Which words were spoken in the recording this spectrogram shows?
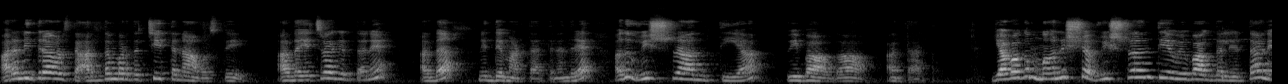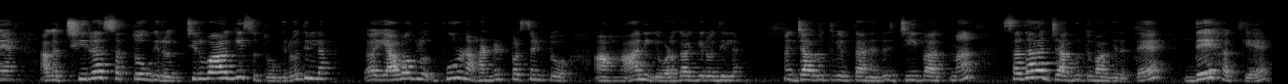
ಅರನಿದ್ರಾವಸ್ಥೆ, ಅರ್ಧಂಬರ್ಧ ಚೇತನಾವಸ್ಥೆ. ಅರ್ಧ ಎಚ್ಚರಾಗಿರ್ತಾನೆ, ಅರ್ಧ ನಿದ್ದೆ ಮಾಡ್ತಾ ಇರ್ತಾನೆ. ಅಂದ್ರೆ ಅದು ವಿಶ್ರಾಂತಿಯ ವಿಭಾಗ ಅಂತ ಅರ್ಥ. ಯಾವಾಗ ಮನುಷ್ಯ ವಿಶ್ರಾಂತಿಯ ವಿಭಾಗದಲ್ಲಿ ಇರ್ತಾನೆ ಆಗ ಚಿರ ಸತ್ತೋಗಿರೋದು ಚಿರವಾಗಿ ಸತ್ತೋಗಿರೋದಿಲ್ಲ. ಯಾವಾಗಲೂ ಪೂರ್ಣ ಹಂಡ್ರೆಡ್ ಪರ್ಸೆಂಟು ಆ ಹಾನಿಗೆ ಒಳಗಾಗಿರೋದಿಲ್ಲ. ಜಾಗೃತವಿರ್ತಾನೆ ಅಂದ್ರೆ ಜೀವಾತ್ಮ ಸದಾ ಜಾಗೃತವಾಗಿರುತ್ತೆ. ದೇಹಕ್ಕೆ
